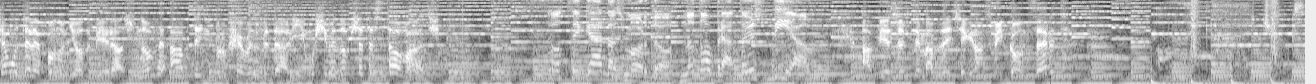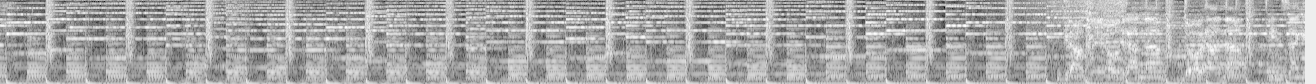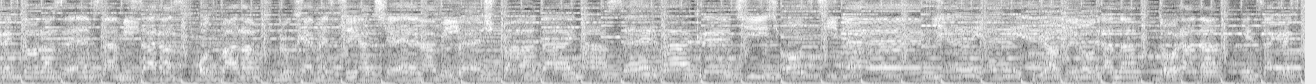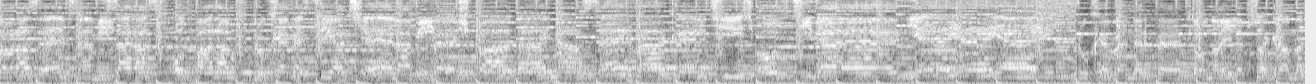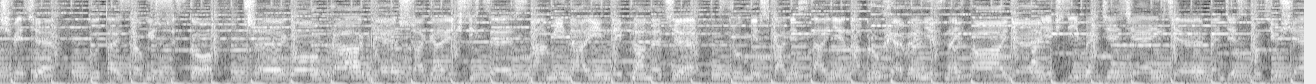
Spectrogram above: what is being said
Czemu telefonu nie odbierasz? Nowy update w Brookhaven wydali. Musimy to przetestować. Co ty gadasz, mordo? No dobra, to już wbijam. A wiesz, że w tym update'cie gram swój koncert? Weź padaj na serwa, kręcić odcinek. Yeah, yeah, yeah. Gramy od rana do rana, więc zagraj w to razem z nami. Zaraz odpalam Brookhaven z przyjacielami. Weź padaj na serwa, kręcić odcinek. Yeah, yeah, yeah. Brookhaven RP to najlepsza gra na świecie. Tutaj zrobisz wszystko, czego pragniesz. Aga, jeśli chcesz z nami na innej planecie Mieszkanie stajnie na Brookhaven jest najfajniej. A jeśli będzie dzień, gdzie będziesz smucił się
